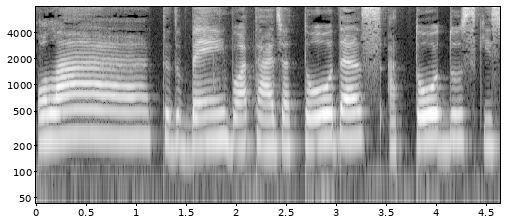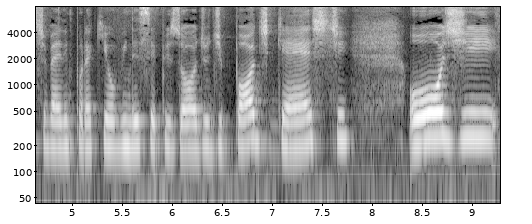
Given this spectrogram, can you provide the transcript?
Olá, tudo bem? Boa tarde a todas, a todos que estiverem por aqui ouvindo esse episódio de podcast. Hoje,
